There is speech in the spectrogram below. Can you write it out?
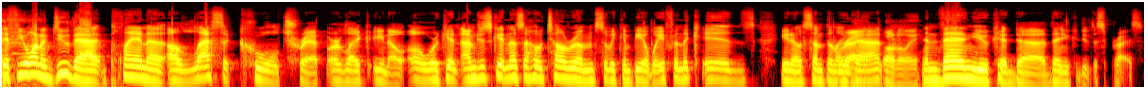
if you want to do that, plan a, a less a cool trip, or like you know, oh, we're getting, I'm just getting us a hotel room so we can be away from the kids, you know, something like right, that. totally, And then you could, uh, then you could do the surprise.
